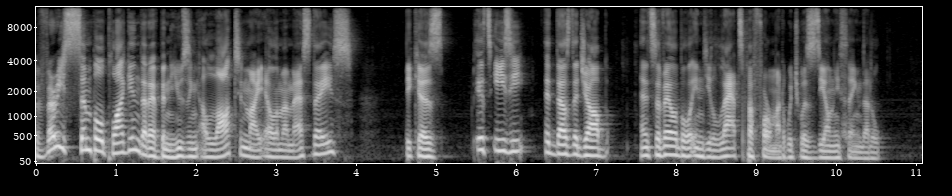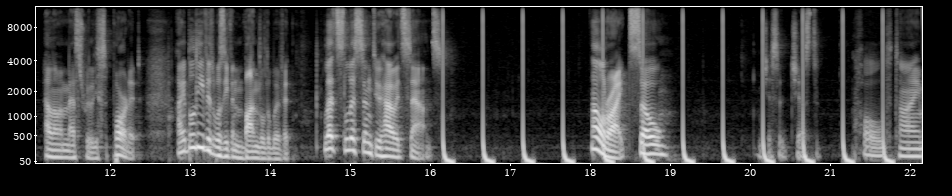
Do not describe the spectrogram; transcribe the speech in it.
very simple plugin that I've been using a lot in my LMMS days because it's easy, it does the job, and it's available in the LADSPA format, which was the only thing that LMMS really supported. I believe it was even bundled with it. Let's listen to how it sounds. All right, so just adjust hold time.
